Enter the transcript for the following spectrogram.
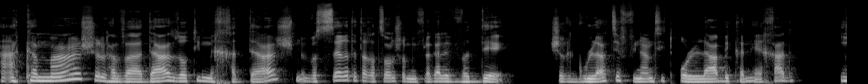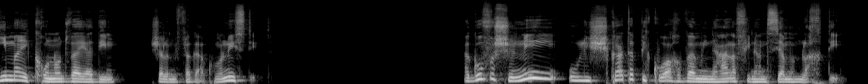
ההקמה של הוועדה הזאת מחדש מבשרת את הרצון של המפלגה לוודא שרגולציה פיננסית עולה בקנה אחד עם העקרונות והיעדים של המפלגה הקומוניסטית. הגוף השני הוא לשכת הפיקוח והמינהל הפיננסי הממלכתי.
